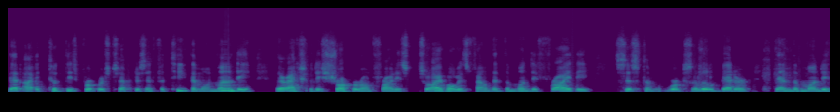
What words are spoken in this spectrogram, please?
that I took these proprioceptors and fatigued them on Monday, they're actually sharper on Fridays. So I've always found that the Monday Friday system works a little better than the Monday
